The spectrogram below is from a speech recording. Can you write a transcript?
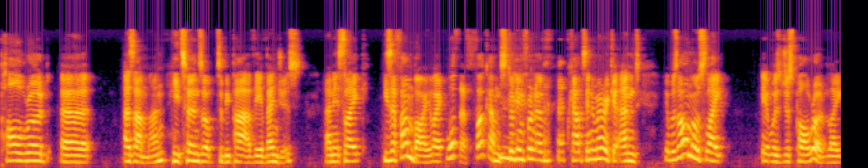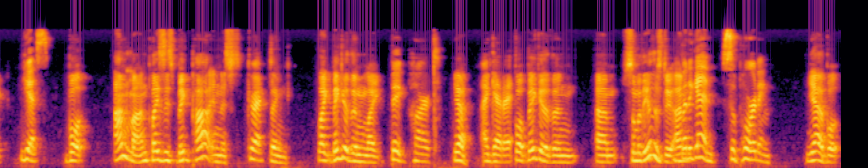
Paul Rudd uh, as Ant Man. He turns up to be part of the Avengers, and it's like he's a fanboy. Like, what the fuck? I'm stood in front of Captain America, and it was almost like it was just Paul Rudd. Like, Yes. but Ant Man plays this big part in this Correct. thing, like bigger than like Big part. yeah I get it. but bigger than um, some of the others do. And, but again, supporting. yeah, but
